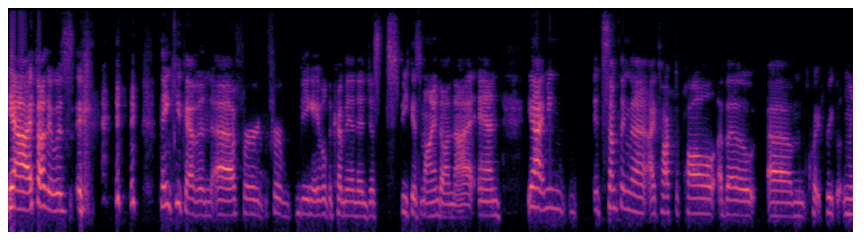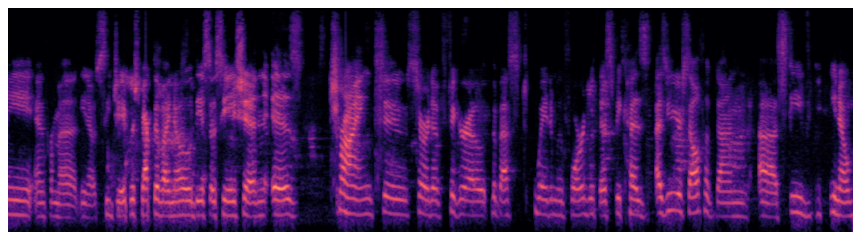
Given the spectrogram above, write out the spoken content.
Yeah, I thought it was Thank you, Kevin, uh, for for being able to come in and just speak his mind on that. And yeah, I mean, it's something that I talk to Paul about um, quite frequently. And from a you know CGA perspective, I know the association is trying to sort of figure out the best way to move forward with this because as you yourself have done uh, steve you know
